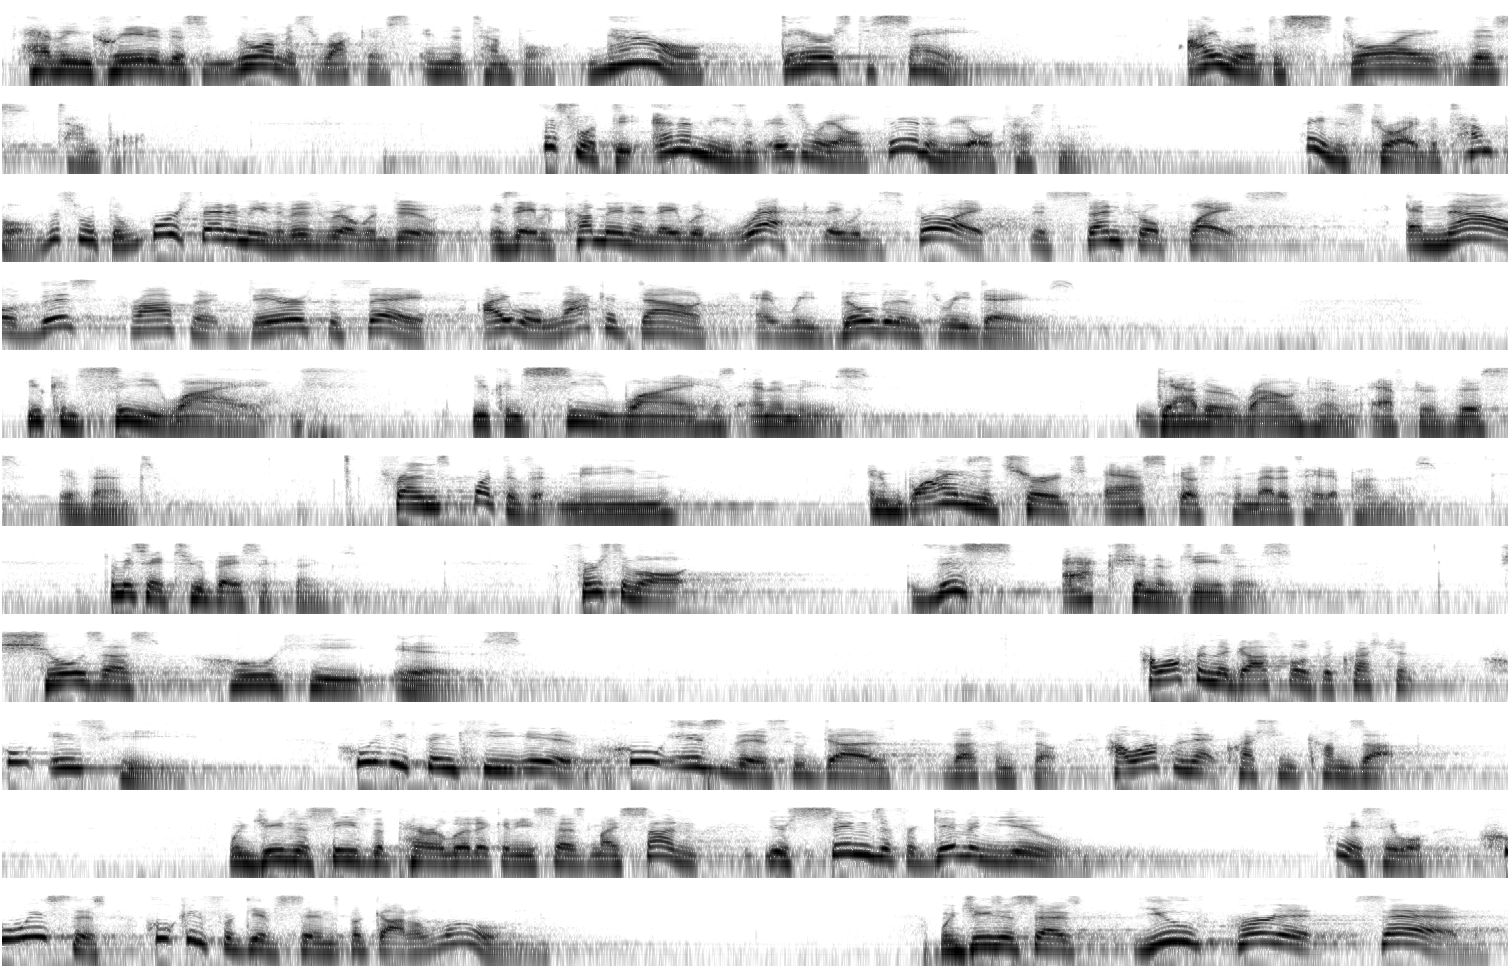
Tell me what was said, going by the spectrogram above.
having created this enormous ruckus in the temple, now dares to say, I will destroy this temple. This is what the enemies of Israel did in the Old Testament. They destroyed the temple. This is what the worst enemies of Israel would do is they would come in and they would wreck, they would destroy this central place. And now this prophet dares to say, I will knock it down and rebuild it in 3 days. You can see why. You can see why his enemies gathered around him after this event. Friends, what does it mean and why does the church ask us to meditate upon this? Let me say two basic things. First of all, this action of Jesus shows us who he is. How often in the Gospels the question, who is he? Who does he think he is? Who is this who does thus and so? How often that question comes up? When Jesus sees the paralytic and he says, My son, your sins are forgiven you. And they say, Well, who is this? Who can forgive sins but God alone? When Jesus says, You've heard it said,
